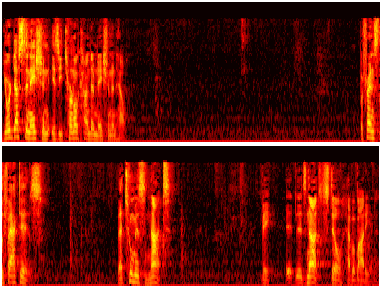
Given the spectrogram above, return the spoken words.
your destination is eternal condemnation in hell. But, friends, the fact is, that tomb is not it does not still have a body in it.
